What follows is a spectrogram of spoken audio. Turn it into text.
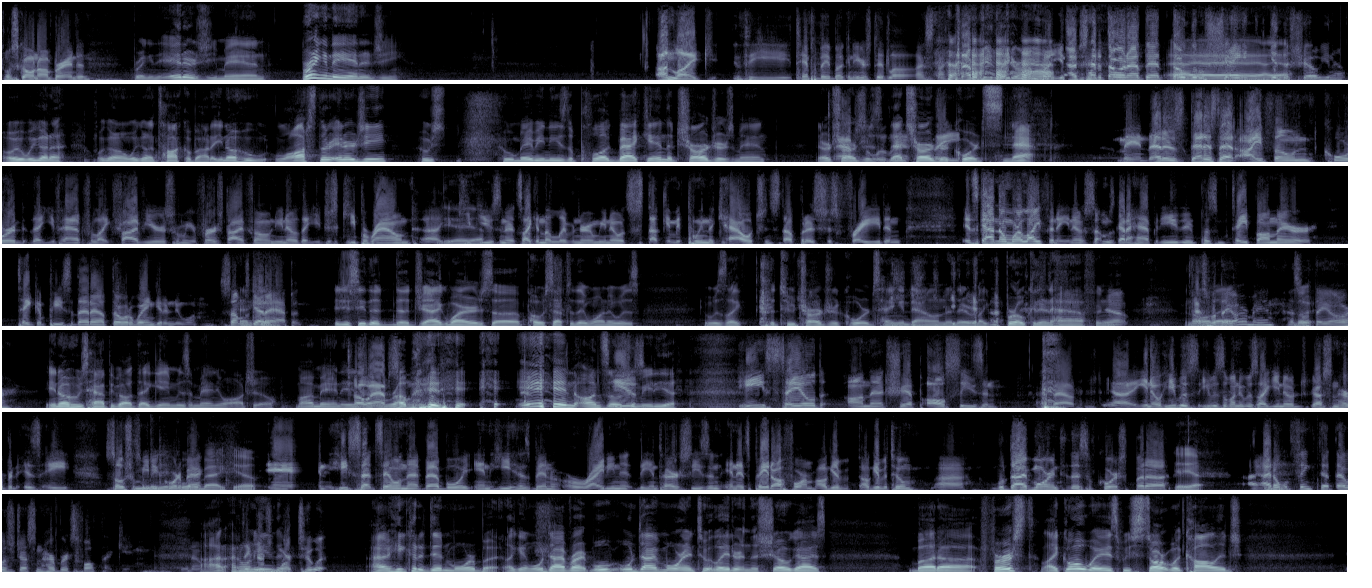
What's going on, Brandon? Bringing the energy, man. Bringing the energy. Unlike the Tampa Bay Buccaneers did last night. That'll be later on, but you know, I just had to throw it out there, throw a little Yeah, yeah, shade yeah, to get yeah. the show. You know, We, we gonna we're gonna we're gonna talk about it. You know who lost their energy? Who's who maybe needs to plug back in? The Chargers, man. Their Chargers. Absolutely. That Charger They- cord snapped. Man, that is that is that iPhone cord that you've had for like five years from your first iPhone. You know that you just keep around. Uh, you Yeah, keep yeah. using it. It's like in the living room. You know, it's stuck in between the couch and stuff, but it's just frayed and it's got no more life in it. You know, something's got to happen. You either put some tape on there or take a piece of that out, throw it away, and get a new one. Something's got to yeah. happen. Did you see the the Jaguars uh, post after they won? It was it was like the two Charger cords hanging down, and they were like broken in half, and, and that's all what they are, man. That's Look, what they are. You know who's happy about that game is Emmanuel Acho. My man is Oh, rubbing it in on social is- media. he sailed on that ship all season about uh, you know he was he was the one who was like you know Justin Herbert is a social, Social media, quarterback, Yep. and, and he set sail on that bad boy and he has been riding it the entire season and it's paid off for him. I'll give I'll give it to him. Uh, we'll dive more into this of course but uh, Yeah, yeah. I, I don't think that that was Justin Herbert's fault that game you know? I, I don't think there's more to it I, he could have did more, but again, we'll dive right. We'll we'll dive more into it later in the show, guys. But uh, first, like always, we start with college,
